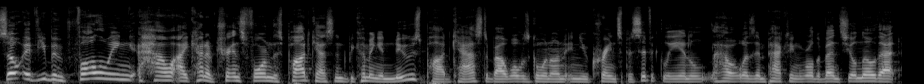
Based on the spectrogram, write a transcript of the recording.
So, if you've been following how I kind of transformed this podcast into becoming a news podcast about what was going on in Ukraine specifically and how it was impacting world events, you'll know that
